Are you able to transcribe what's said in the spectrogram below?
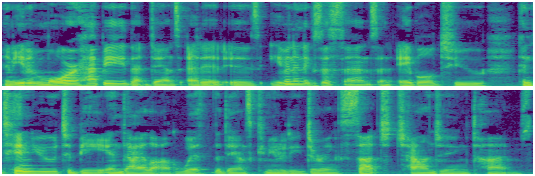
and even more happy that Dance Edit is even in existence and able to continue to be in dialogue with the dance community during such challenging times.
